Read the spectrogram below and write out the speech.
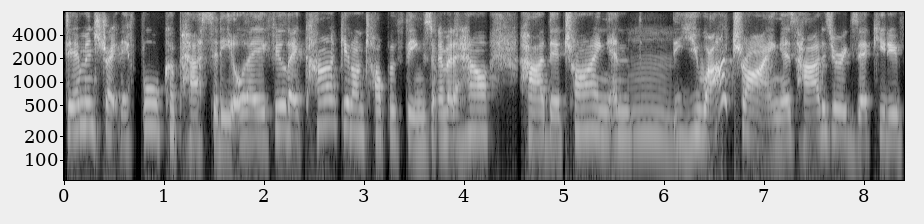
demonstrate their full capacity, or they feel they can't get on top of things no matter how hard they're trying. And mm. you are trying as hard as your executive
